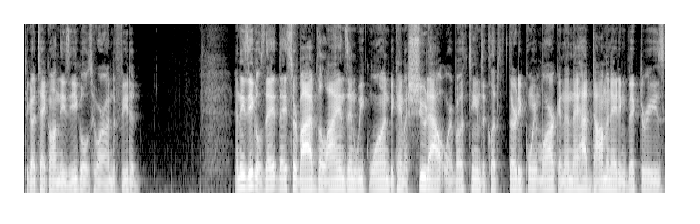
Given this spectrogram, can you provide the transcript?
to go take on these Eagles who are undefeated. And these Eagles, they they survived the Lions in week 1, became a shootout where both teams eclipsed the 30-point mark and then they had dominating victories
